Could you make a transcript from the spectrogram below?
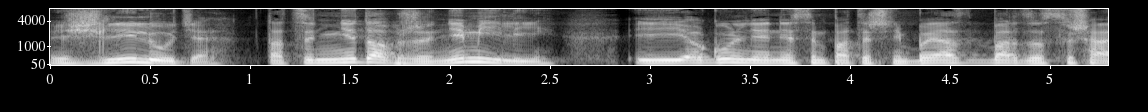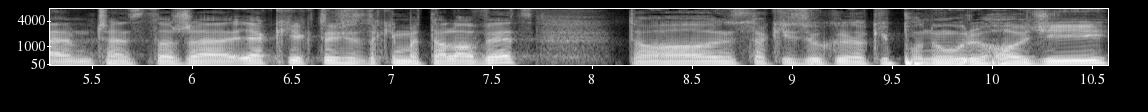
źli ludzie? Tacy niedobrzy, niemili i ogólnie niesympatyczni, bo ja bardzo słyszałem często, że jak, jak ktoś jest taki metalowiec, to on jest taki zwykły, taki ponury chodzi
